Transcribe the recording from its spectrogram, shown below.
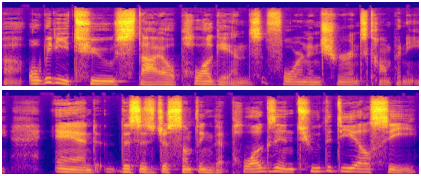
uh, OBD2 style plugins for an insurance company. And this is just something that plugs into the DLC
